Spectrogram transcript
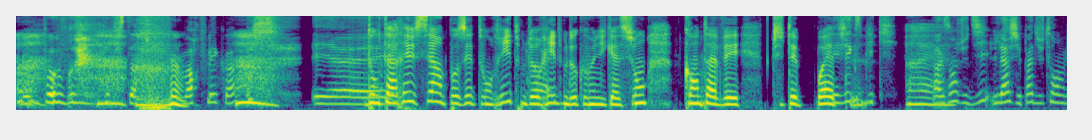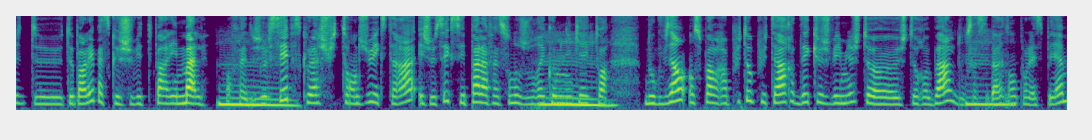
le pauvre, putain, je me fais morfler quoi. Et euh, Donc, tu as réussi à imposer ton rythme de Ouais. rythme de communication quand t'avais, tu t'es, ouais, Mais j'explique. ouais. Par exemple, je dis là j'ai pas du tout envie de te parler parce que je vais te parler mal en fait. Je le sais Mm. parce que là je suis tendue etc. Et je sais que c'est pas la façon dont je voudrais communiquer avec toi. Mm. Donc viens, on se parlera plutôt plus tard. Dès que je vais mieux, je te, je te reparle. Donc ça c'est par Mm. exemple pour les SPM.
